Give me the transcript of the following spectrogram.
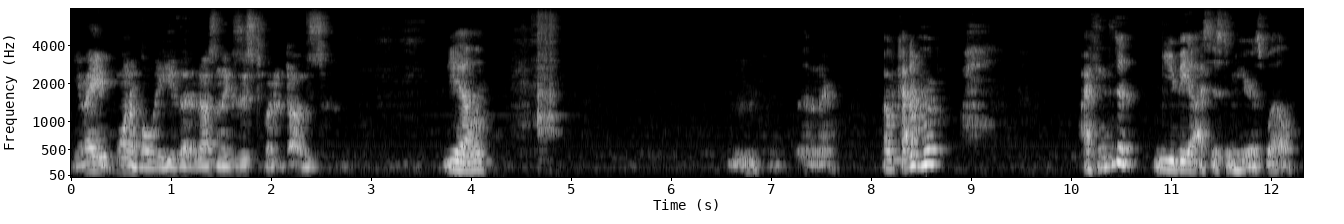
You may want to believe that it doesn't exist, but it does. Yeah, like Mm, I don't know. I would kind of hope. I think that a UBI system here as well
